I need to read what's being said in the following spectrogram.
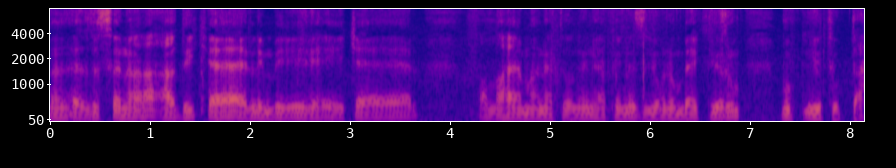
anısına dikelim bir heykel Allah'a emanet olun hepiniz yorum bekliyorum bu YouTube'da.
